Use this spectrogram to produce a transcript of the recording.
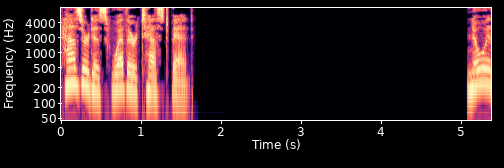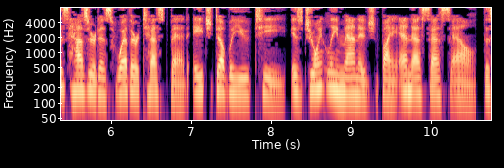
Hazardous weather testbed NOAA's Hazardous Weather Testbed (HWT) is jointly managed by NSSL, the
